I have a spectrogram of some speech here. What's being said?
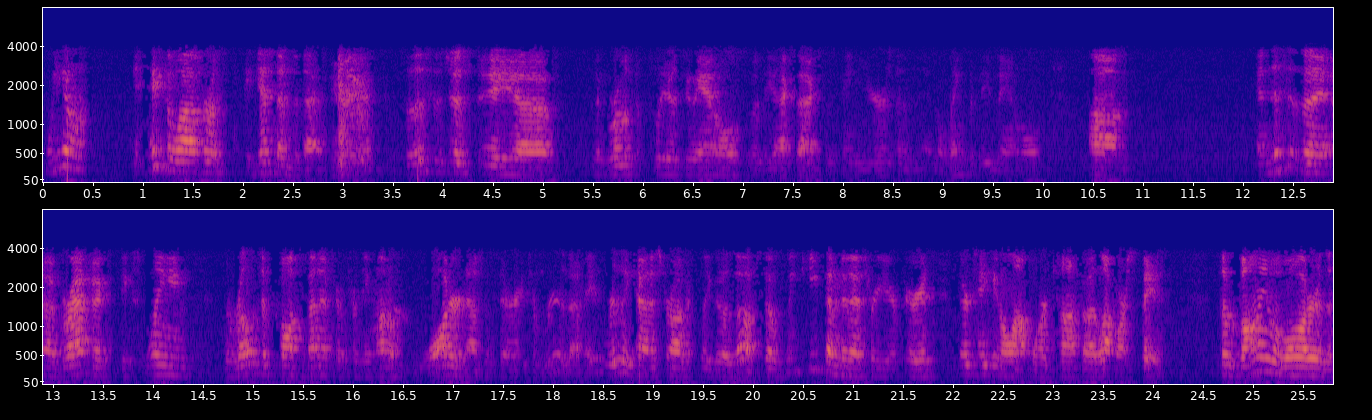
we don't, it takes a while for us to get them to that period. So this is just a, uh, the growth of Toledo Zoo animals with the x-axis being years and, and the length of these animals. Um, and this is a, a graphic explaining the relative cost benefit for the amount of water necessary to rear them. It really catastrophically goes up. So if we keep them to that three-year period, they're taking a lot more time, a lot more space. So volume of water in the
